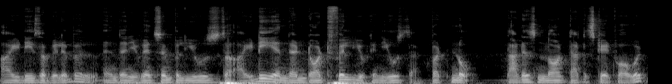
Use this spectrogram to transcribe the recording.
ID is available and then you can simply use the ID and then dot fill you can use that. But no, that is not that straightforward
